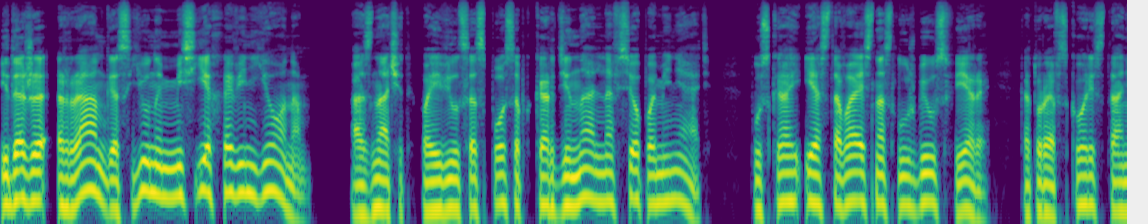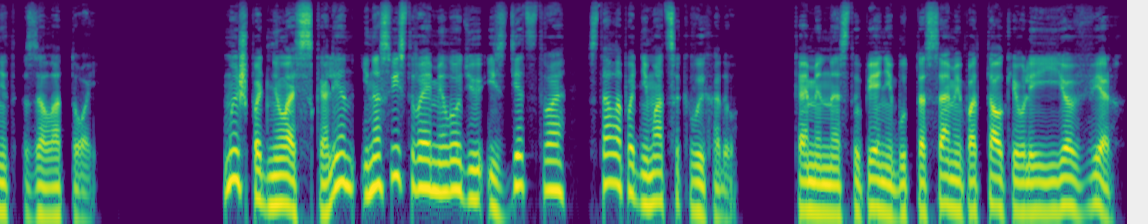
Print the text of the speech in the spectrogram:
и даже ранга с юным месье Хавиньоном. А значит, появился способ кардинально все поменять, пускай и оставаясь на службе у сферы, которая вскоре станет золотой. Мышь поднялась с колен и, насвистывая мелодию из детства, стала подниматься к выходу. Каменные ступени будто сами подталкивали ее вверх,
